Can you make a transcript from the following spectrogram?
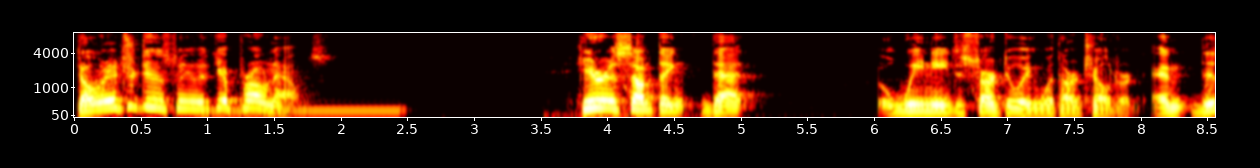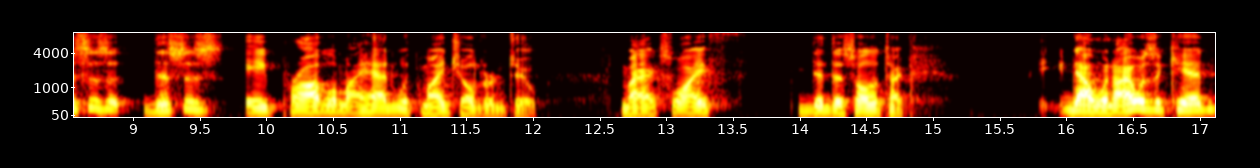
Don't introduce me with your pronouns. Here is something that we need to start doing with our children. And this is a, this is a problem I had with my children too. My ex-wife did this all the time. Now, when I was a kid,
